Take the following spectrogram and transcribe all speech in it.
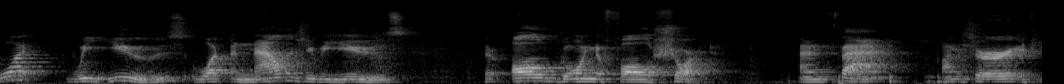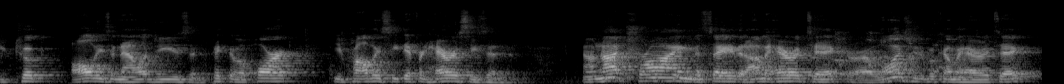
what we use, what analogy we use, they're all going to fall short. And in fact, I'm sure if you took all these analogies and picked them apart, you'd probably see different heresies in them. Now, I'm not trying to say that I'm a heretic or I want you to become a heretic,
